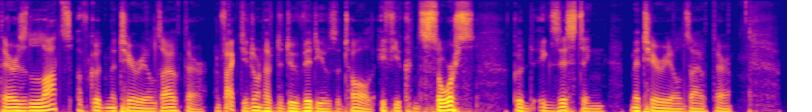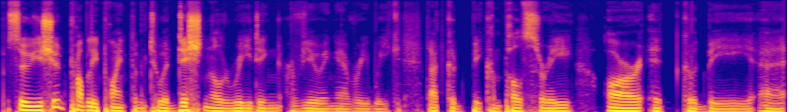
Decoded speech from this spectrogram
there's lots of good materials out there. In fact, you don't have to do videos at all. If you can source good existing materials out there. So you should probably point them to additional reading or viewing every week. That could be compulsory or it could be uh,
